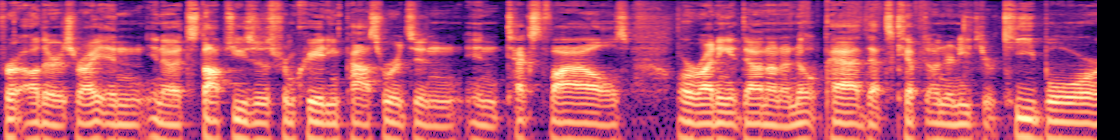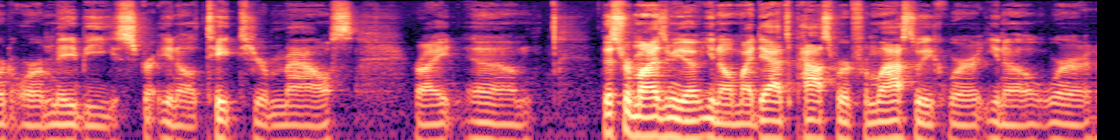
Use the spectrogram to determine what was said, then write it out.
for others, right? And you know, it stops users from creating passwords in in text files or writing it down on a notepad that's kept underneath your keyboard or maybe you know taped to your mouse, right? Um, this reminds me of you know my dad's password from last week, where you know where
